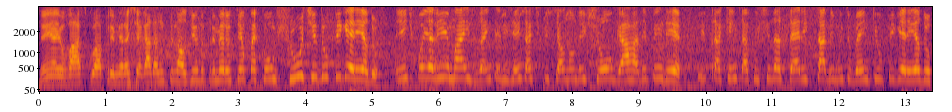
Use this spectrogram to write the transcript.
Tem aí o Vasco, a primeira chegada no finalzinho do primeiro tempo é com o chute do Figueiredo. A gente foi ali, mas a inteligência artificial não deixou o Garra defender. E para quem tá curtindo a série, sabe muito bem que o Figueiredo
